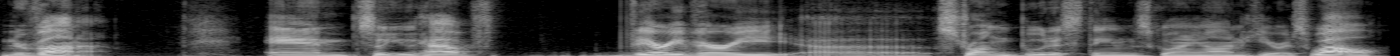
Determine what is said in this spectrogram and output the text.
nirvana. And so you have very, very uh, strong Buddhist themes going on here as well.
